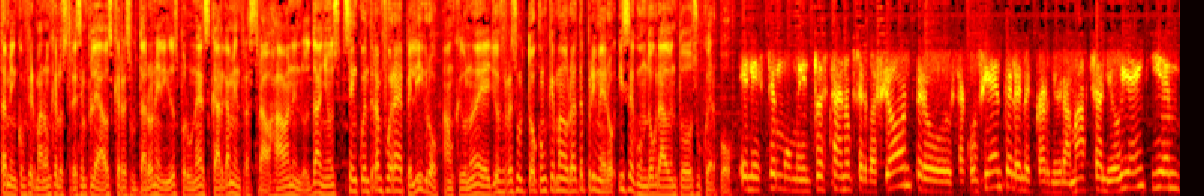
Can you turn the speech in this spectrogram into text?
También confirmaron que los tres empleados que resultaron heridos por una descarga mientras trabajaban en los daños se encuentran fuera de peligro, aunque uno de ellos resultó con quemaduras de primero y segundo grado en todo su cuerpo. En este momento está en observación, pero está consciente, el electrocardiograma salió bien y en,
